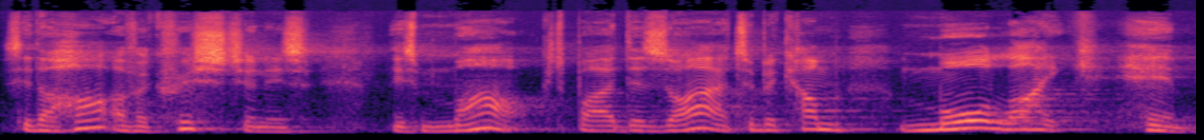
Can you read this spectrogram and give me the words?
See, the heart of a Christian is, is marked by a desire to become more like Him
